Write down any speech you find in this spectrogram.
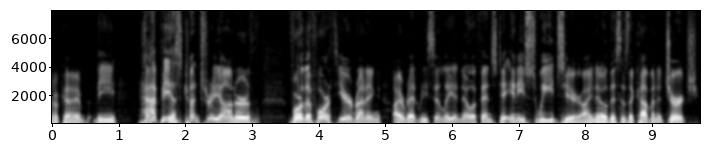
okay? The happiest country on earth for the fourth year running, I read recently, and no offense to any Swedes here. I know this is a covenant church.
